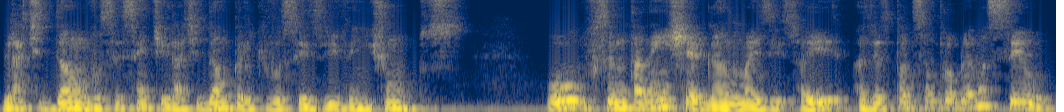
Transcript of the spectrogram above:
gratidão, você sente gratidão pelo que vocês vivem juntos, ou você não está nem enxergando mais isso. Aí, às vezes, pode ser um problema seu.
